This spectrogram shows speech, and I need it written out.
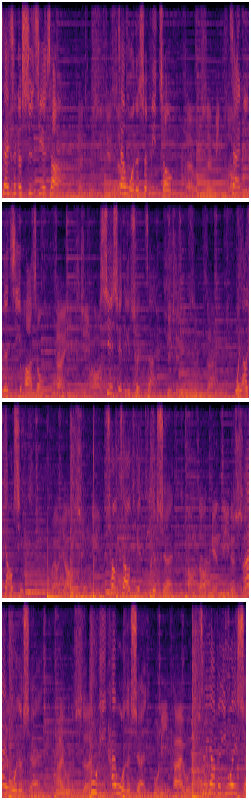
在这个世界上，在这个世界上，在我的生命中，在我的生命中，在你的计划中，在你的计划中，谢谢你存在，谢谢你存在。我要邀请你，我要邀请你，创造天地的神，创造天地的神，爱我的神，爱我的神，不离开我的神，不离开我的神，这样的一位神，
